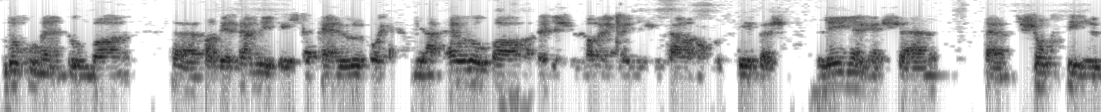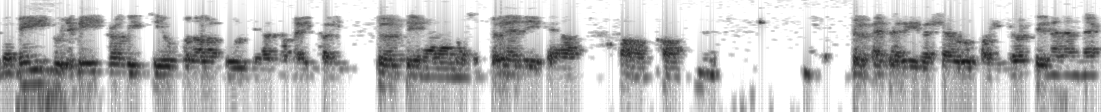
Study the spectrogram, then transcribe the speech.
dokumentumban e, azért említésre kerül, hogy hát Európa az Egyesült Amerikai Egyesült Államokhoz képest lényegesen sokszínű, mély, ugye mély tradíciókon alapul, ugye az amerikai történelem, az a töredéke a, a, a több ezer éves európai történelemnek.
